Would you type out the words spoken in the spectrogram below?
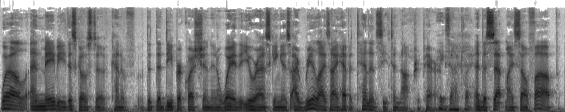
Well, and maybe this goes to kind of the, the, deeper question in a way that you were asking is I realize I have a tendency to not prepare. Exactly. And to set myself up,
